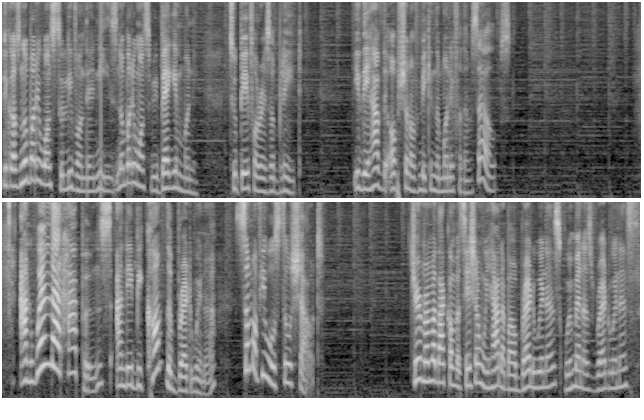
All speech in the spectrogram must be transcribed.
because nobody wants to live on their knees. Nobody wants to be begging money to pay for razor blade if they have the option of making the money for themselves. And when that happens and they become the breadwinner, some of you will still shout. Do you remember that conversation we had about breadwinners, women as breadwinners?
